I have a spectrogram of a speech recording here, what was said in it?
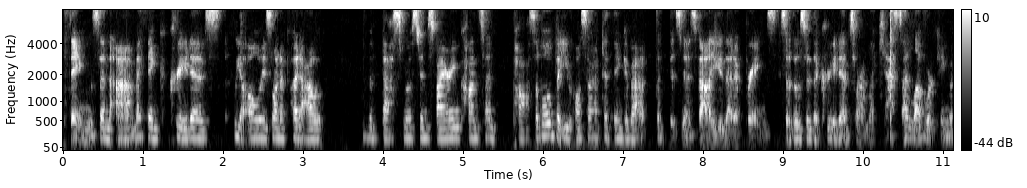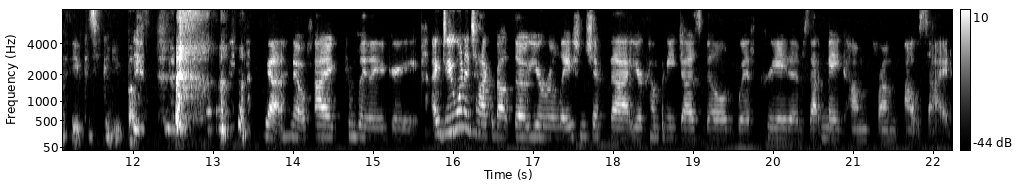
things. And um, I think creatives, we always want to put out the best, most inspiring content possible, but you also have to think about the business value that it brings. So those are the creatives where I'm like, yes, I love working with you because you can do both. yeah, no, I completely agree. I do want to talk about though your relationship that your company does build with creatives that may come from outside,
